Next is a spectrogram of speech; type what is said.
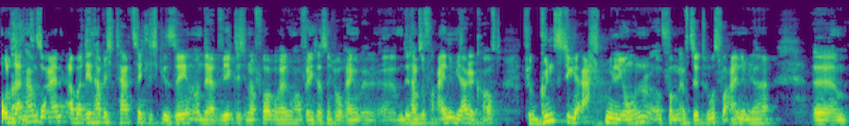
Und dann haben sie einen, aber den habe ich tatsächlich gesehen und der hat wirklich in der Vorbereitung, auch wenn ich das nicht hochhängen will, ähm, den haben sie vor einem Jahr gekauft für günstige 8 Millionen äh, vom FC Toulouse vor einem Jahr. Ähm,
